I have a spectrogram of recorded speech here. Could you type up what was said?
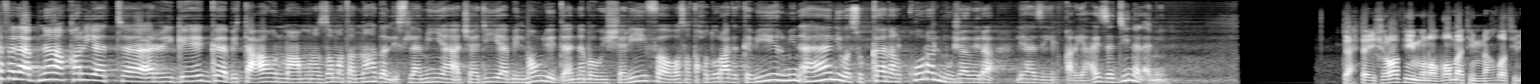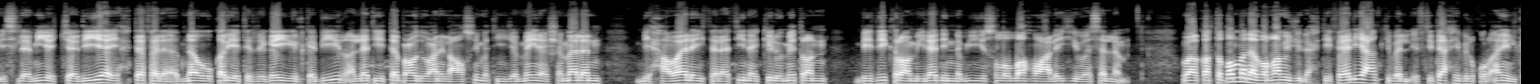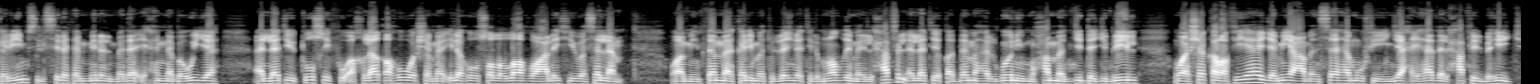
احتفل أبناء قرية الريجيج بالتعاون مع منظمة النهضة الإسلامية التشادية بالمولد النبوي الشريف وسط حضور عدد كبير من أهالي وسكان القرى المجاورة لهذه القرية. عز الدين الأمين. تحت إشراف منظمة النهضة الإسلامية التشادية احتفل أبناء قرية الرجي الكبير التي تبعد عن العاصمة جمينة شمالا بحوالي 30 كيلومترا بذكرى ميلاد النبي صلى الله عليه وسلم. وقد تضمن برنامج الاحتفال عقب الافتتاح بالقرآن الكريم سلسلة من المدائح النبوية التي توصف أخلاقه وشمائله صلى الله عليه وسلم. ومن ثم كلمة اللجنة المنظمة للحفل التي قدمها الجوني محمد جد جبريل وشكر فيها جميع من ساهموا في إنجاح هذا الحفل البهيج.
